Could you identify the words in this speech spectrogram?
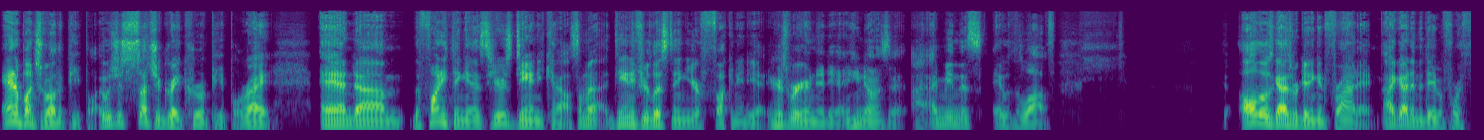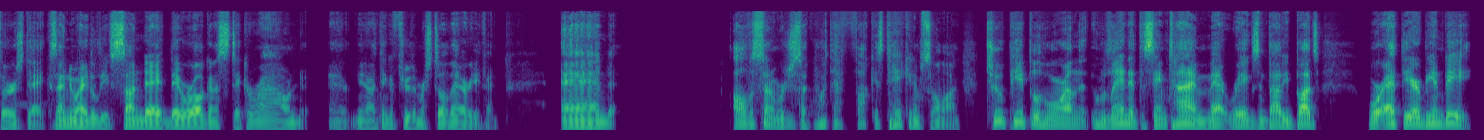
and a bunch of other people. It was just such a great crew of people, right? And um, the funny thing is, here's Danny Callis. I'm gonna Danny, if you're listening, you're a fucking idiot. Here's where you're an idiot, and he knows it. I, I mean this with love. All those guys were getting in Friday. I got in the day before Thursday because I knew I had to leave Sunday. They were all going to stick around and you know, I think a few of them are still there even. And all of a sudden we're just like, what the fuck is taking him so long? Two people who were on the, who landed at the same time, Matt Riggs and Bobby Buds, were at the Airbnb.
